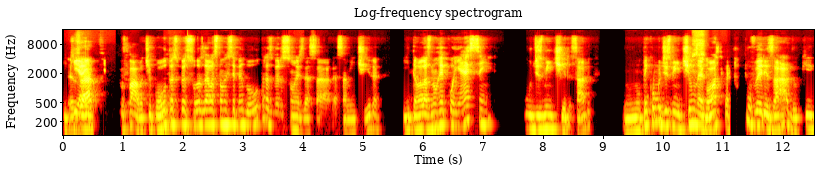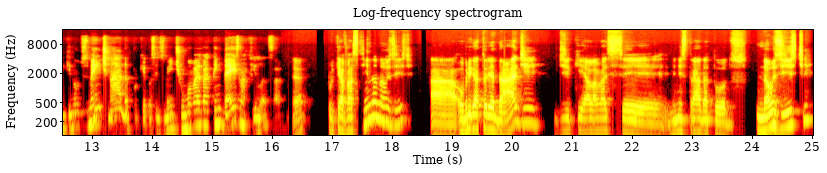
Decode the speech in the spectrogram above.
E que Exato. aí eu falo, tipo, outras pessoas elas estão recebendo outras versões dessa, dessa mentira, então elas não reconhecem o desmentir, sabe? Não tem como desmentir um Sim. negócio que é tão pulverizado que, que não desmente nada, porque você desmente uma, mas vai ter 10 na fila, sabe? É porque a vacina não existe. A obrigatoriedade de que ela vai ser ministrada a todos não existe.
